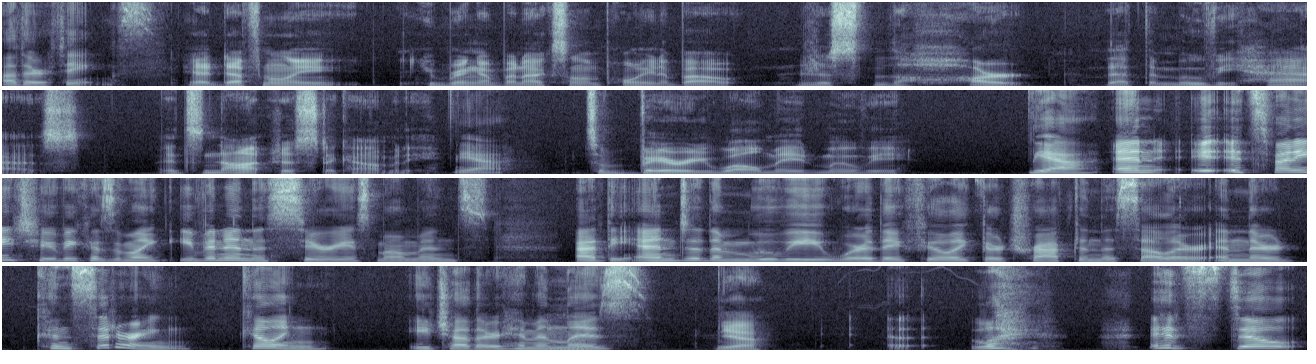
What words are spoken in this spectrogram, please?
other things. yeah, definitely you bring up an excellent point about just the heart that the movie has. It's not just a comedy. Yeah. It's a very well made movie. Yeah. And it, it's funny too because I'm like, even in the serious moments, at the end of the movie where they feel like they're trapped in the cellar and they're considering killing each other, him and mm-hmm. Liz, Yeah. Uh, like it's still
